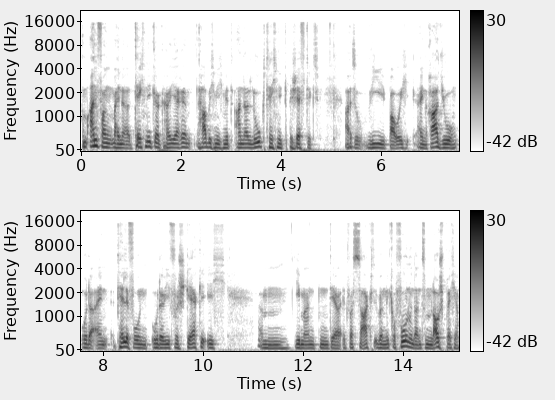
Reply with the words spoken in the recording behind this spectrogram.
Am Anfang meiner Technikerkarriere habe ich mich mit Analogtechnik beschäftigt. Also wie baue ich ein Radio oder ein Telefon oder wie verstärke ich ähm, jemanden, der etwas sagt über ein Mikrofon und dann zum Lautsprecher.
